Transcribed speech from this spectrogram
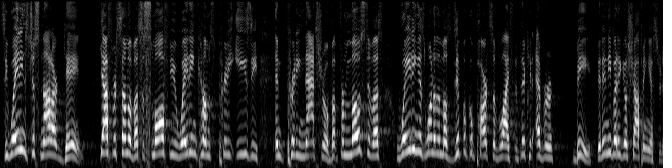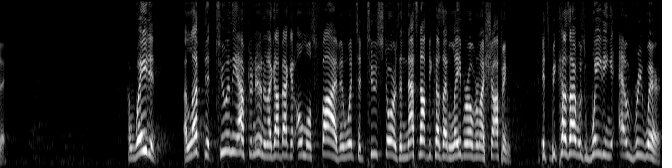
See, waiting's just not our game. Yeah, for some of us, a small few, waiting comes pretty easy and pretty natural. But for most of us, waiting is one of the most difficult parts of life that there could ever be. Did anybody go shopping yesterday? I waited. I left at 2 in the afternoon and I got back at almost 5 and went to two stores. And that's not because I labor over my shopping, it's because I was waiting everywhere.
